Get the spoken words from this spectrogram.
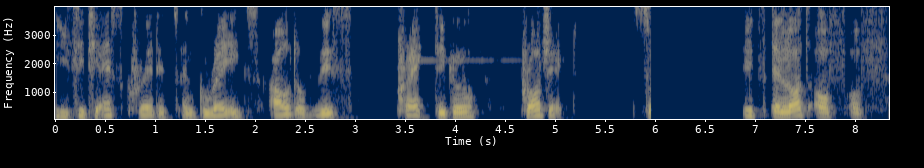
ECTS credits and grades out of this practical project So it's a lot of, of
